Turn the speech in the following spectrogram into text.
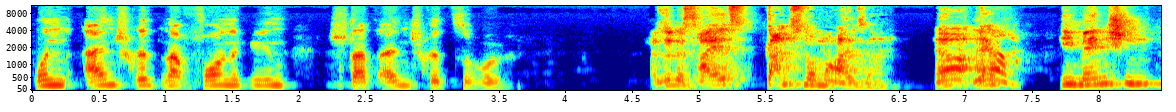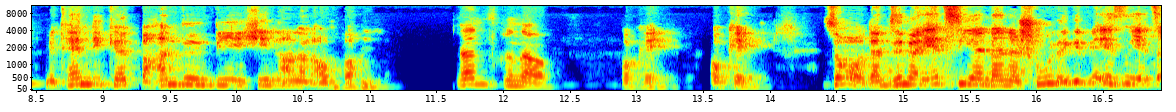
und einen Schritt nach vorne gehen, statt einen Schritt zurück. Also das heißt, ganz normal sein. Ja, ja. die Menschen mit Handicap behandeln, wie ich jeden anderen auch behandle. Ganz genau. Okay, okay. So, dann sind wir jetzt hier in deiner Schule gewesen. Jetzt,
